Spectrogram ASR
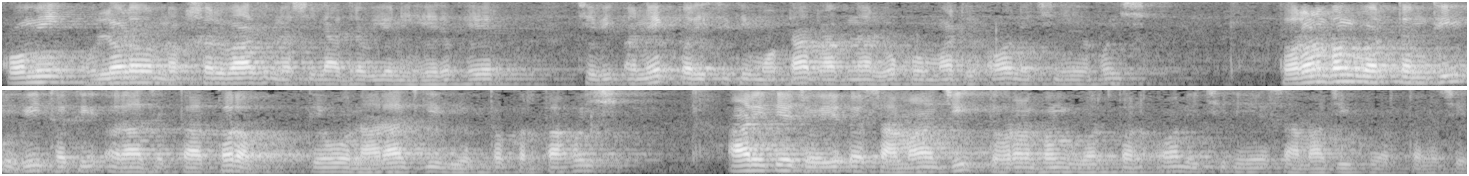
કોમી હુલડો નક્સલવાદ, નશીલા દ્રવ્યની હેરફેર જેવી અનેક પરિસ્થિતિ મોટાભાગના લોકો માટે અનિચ્છનીય હોય છે. ધોરણભંગ વર્તનથી ઊભી થતી અરાજકતા તરફ તેઓ નારાજગી વ્યક્ત કરતા હોય છે. આ રીતે જોઈએ તો સામાજિક ધોરણભંગ વર્તન અનિચ્છનીય સામાજિક વર્તન છે.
